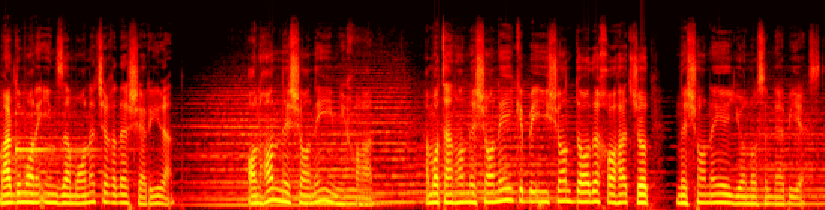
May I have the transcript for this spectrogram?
مردمان این زمانه چقدر شریرند. آنها نشانه ای می‌خواهند اما تنها نشانه ای که به ایشان داده خواهد شد نشانه یونس نبی است.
